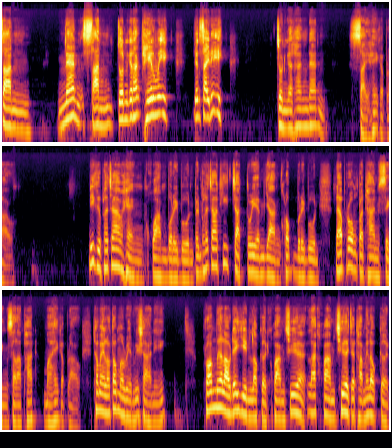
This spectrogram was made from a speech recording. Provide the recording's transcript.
สั่นแน่นสั่นจนกระทั่งเทลงมาอีก ยังใส่ได้อีก จนกระทั่งแน่นใส่ให้กับเรา นี่คือพระเจ้าแห่งความบริบูรณ์ เป็นพระเจ้าที่จัดเตรียมอย่างครบบริบูรณ์ และพระองค์ประทานสิ่งสารพัดมาให้กับเราทำไมเราต้องมาเรียนวิชานี้ เพราะเมื่อเราได้ยินเราเกิดความเชื่อและความเชื่อจะทำให้เราเกิด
